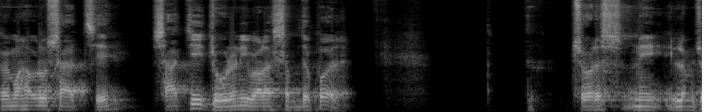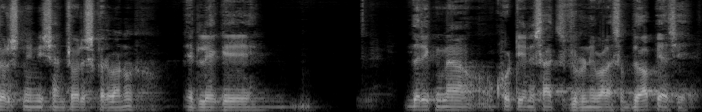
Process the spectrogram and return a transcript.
હવે મહાવરો સાત છે. સાચી જોડણી વાળા શબ્દ પર ચોરસની, લંબચોરસની નિશાન ચોરસ કરવાનું એટલે કે દરેકના ખોટી અને સાચી જોડણી વાળા શબ્દો આપ્યા છે.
